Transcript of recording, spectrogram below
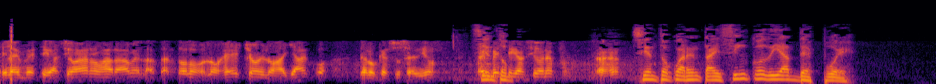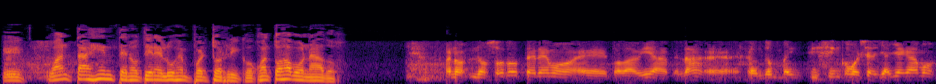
y la investigación arrojará, ¿verdad? Tanto los, los hechos y los hallazgos de lo que sucedió. Ciento- investigaciones, ajá. 145 días después, eh, ¿cuánta gente no tiene luz en Puerto Rico? ¿Cuántos abonados? Bueno, nosotros tenemos eh, todavía, ¿verdad? Eh, de un 25%, ya llegamos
